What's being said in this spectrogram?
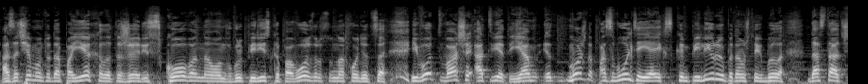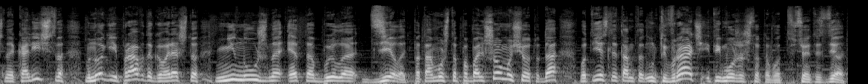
а зачем он туда поехал? Это же рискованно. Он в группе риска по возрасту находится. И вот ваши ответы. Я, э, можно, позвольте, я их скомпилирую, потому что их было достаточное количество. Многие, правда, говорят, что не нужно это было делать. Потому что, по большому счету, да, вот если там, ну, ты врач, и ты можешь что-то вот все это сделать,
